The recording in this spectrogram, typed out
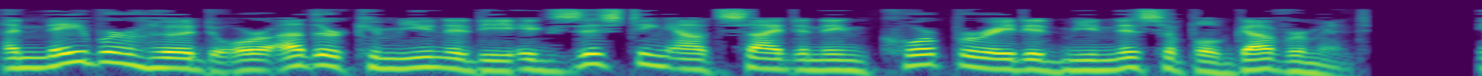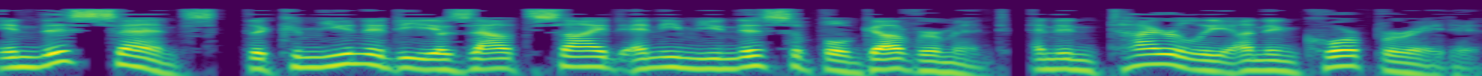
A neighborhood or other community existing outside an incorporated municipal government. In this sense, the community is outside any municipal government, and entirely unincorporated.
